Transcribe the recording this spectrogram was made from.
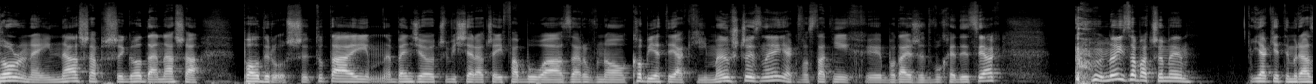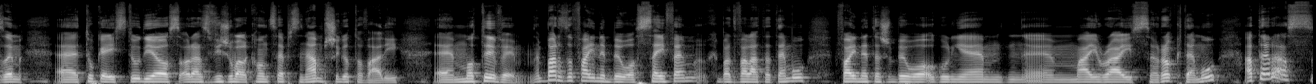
Journey, nasza przygoda, nasza podróż. Tutaj będzie oczywiście raczej fabuła zarówno kobiety, jak i mężczyzny, jak w ostatnich y, bodajże dwóch edycjach. No i zobaczymy. Jakie tym razem e, 2K Studios oraz Visual Concepts nam przygotowali e, motywy. Bardzo fajne było Safe'em, chyba dwa lata temu. Fajne też było ogólnie e, My Rise rok temu. A teraz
